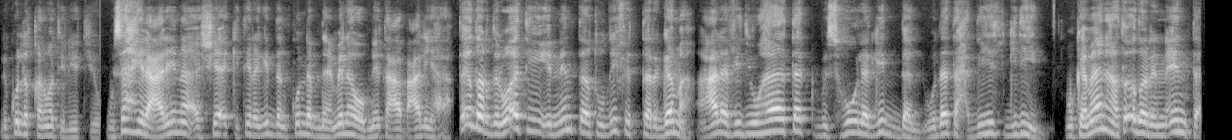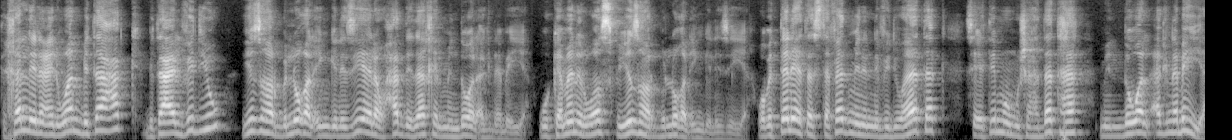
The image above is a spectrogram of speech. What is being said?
لكل قنوات اليوتيوب. وسهل علينا أشياء كتيرة جدا كنا بنعملها وبنتعب عليها. تقدر دلوقتي إن أنت تضيف الترجمة على فيديوهاتك بسهولة جدا وده تحديث جديد. وكمان هتقدر إن أنت تخلي العنوان بتاعك بتاع الفيديو يظهر باللغة الإنجليزية لو حد داخل من دول أجنبية. وكمان الوصف يظهر باللغة الإنجليزية. وبالتالي هتستفاد من إن فيديوهاتك سيتم مشاهدتها من دول أجنبية.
